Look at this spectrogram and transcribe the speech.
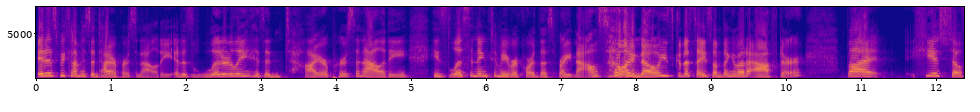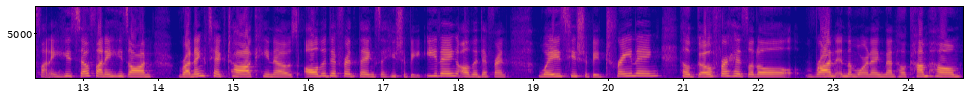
it has become his entire personality. It is literally his entire personality. He's listening to me record this right now, so I know he's going to say something about it after. But he is so funny. He's so funny. He's on running TikTok. He knows all the different things that he should be eating, all the different ways he should be training. He'll go for his little run in the morning, then he'll come home.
